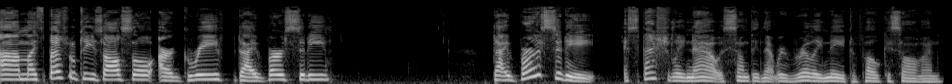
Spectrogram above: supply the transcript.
Um, my specialties also are grief, diversity. Diversity, especially now, is something that we really need to focus on.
